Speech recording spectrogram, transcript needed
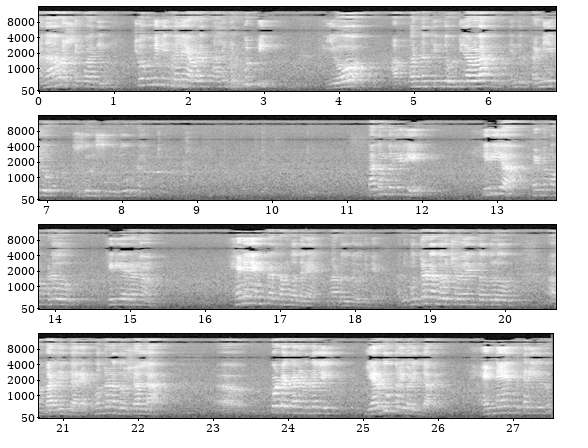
ಅನಾವಶ್ಯಕವಾಗಿ ಚೊಂಬಿನಿಂದಲೇ ಅವಳ ತಲೆಗೆ ಕುಟ್ಟಿ, ಅಯ್ಯೋ, ಅಪ್ಪನ್ನು ತಿಂದು ಹುಟ್ಟಿದವಳ? ಎಂದು ಕಣ್ಣೀರು ಸುರಿಸುವುದು. ಕಾದಂಬರಿಯಲ್ಲಿ ಹಿರಿಯ ಹೆಣ್ಣು ಮಕ್ಕಳು, ಹಿರಿಯರನ್ನು ಹೆಣೆ ಅಂತ ಸಂಬೋಧನೆ ಮಾಡುವುದು ಇದೆ. ಅದು ಮುದ್ರಣ ದೋಷವೇ ಅಂತ ಒಬ್ಬರು ಬರೆದಿದ್ದಾರೆ. ಮುದ್ರಣ ದೋಷ ಅಲ್ಲ. ಕೋಟೆ ಕನ್ನಡದಲ್ಲಿ ಎರಡು ಪರಿಗಳಿದ್ದಾವೆ. ಹೆಣ್ಣೆ ಅಂತ ಕರೆಯುವುದು,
